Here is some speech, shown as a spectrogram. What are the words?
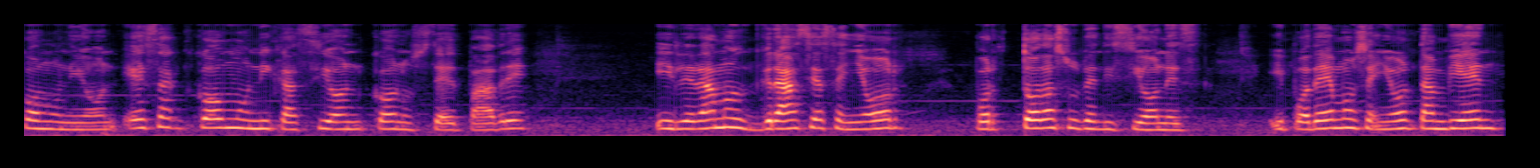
comunión, esa comunicación con usted, Padre. Y le damos gracias, Señor, por todas sus bendiciones. Y podemos, Señor, también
